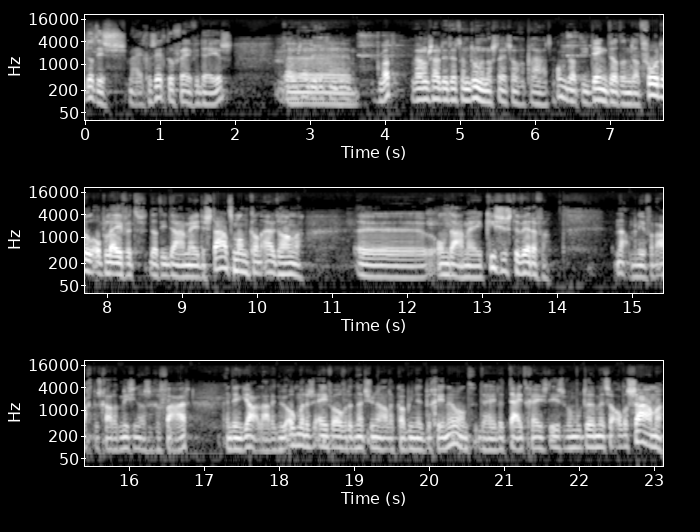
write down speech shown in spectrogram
dat is mij gezegd door VVD'ers. Waarom zou dat doen? Wat? Waarom zou hij dat dan doen en nog steeds over praten? Omdat hij denkt dat hem dat voordeel oplevert. Dat hij daarmee de staatsman kan uithangen. om daarmee kiezers te werven. Nou, meneer Van Acht beschouwt het misschien als een gevaar. En denkt, ja, laat ik nu ook maar eens even over het nationale kabinet beginnen. Want de hele tijdgeest is, we moeten met z'n allen samen...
